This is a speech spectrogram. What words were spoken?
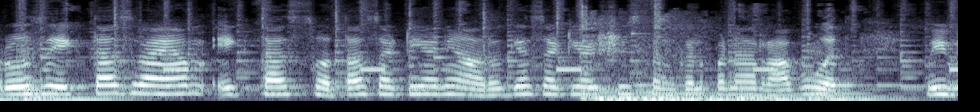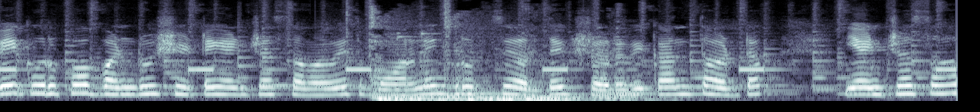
रोज एक तास व्यायाम एक तास स्वतःसाठी आणि आरोग्यासाठी अशी संकल्पना राबवत विवेक उर्फ बंडू शेटे यांच्या समवेत मॉर्निंग ग्रुपचे अध्यक्ष रविकांत अटक यांच्यासह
